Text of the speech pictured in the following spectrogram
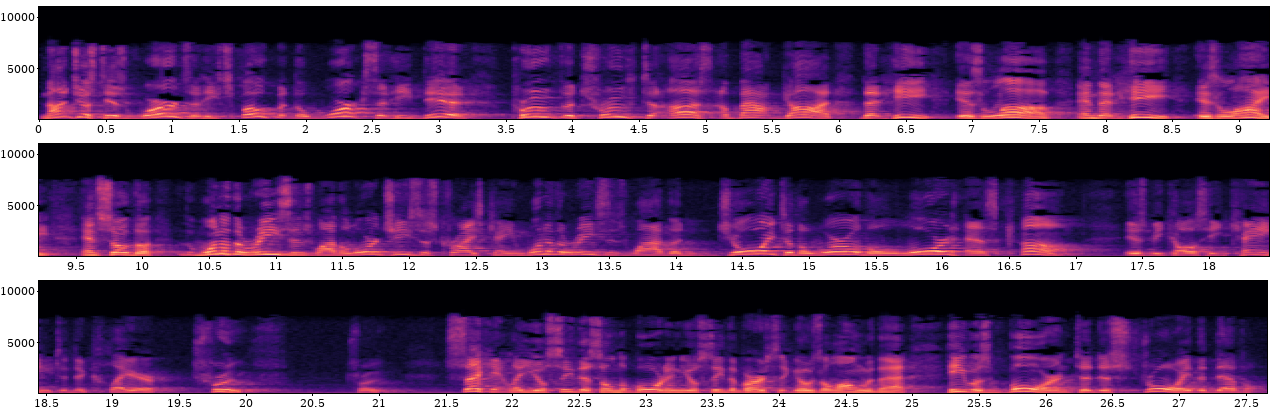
Not just his words that he spoke, but the works that he did prove the truth to us about God that He is love and that He is light. And so the one of the reasons why the Lord Jesus Christ came, one of the reasons why the joy to the world the Lord has come is because He came to declare truth. Truth. Secondly, you'll see this on the board and you'll see the verse that goes along with that. He was born to destroy the devil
